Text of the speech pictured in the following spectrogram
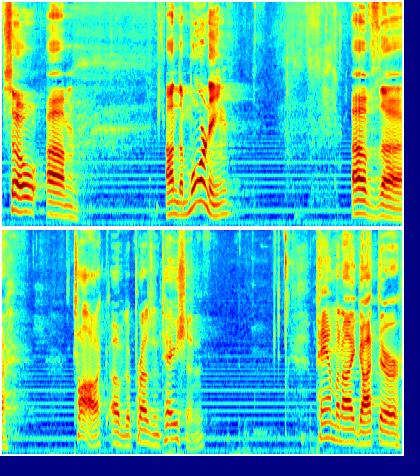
So um, on the morning of the talk, of the presentation, Pam and I got there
